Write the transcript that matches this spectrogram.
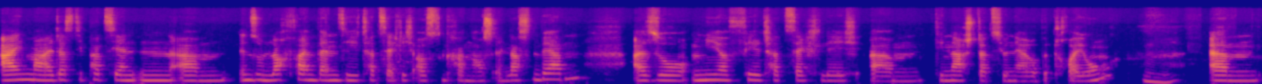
einmal, dass die Patienten ähm, in so ein Loch fallen, wenn sie tatsächlich aus dem Krankenhaus entlassen werden. Also mir fehlt tatsächlich ähm, die nachstationäre Betreuung. Hm. Ähm,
